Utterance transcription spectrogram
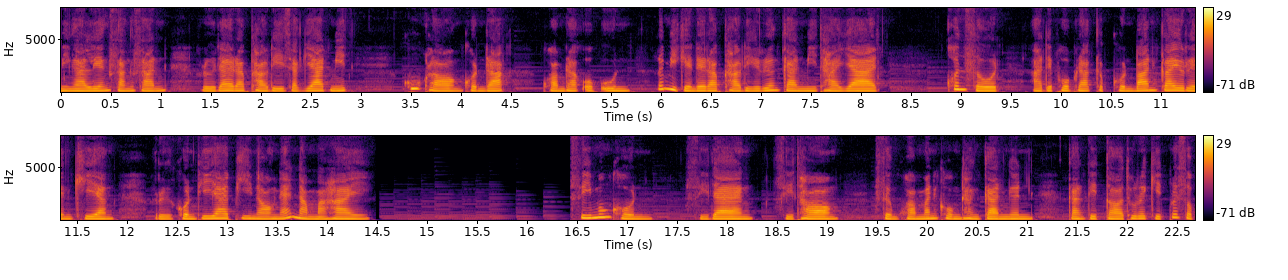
มีงานเลี้ยงสังสรรค์ หรือได้รับข่าวดีจากญาติมิตร คู่ครองคนรัก ความรักอบอุ่น และมีเกณฑ์ได้รับข่าวดีเรื่องการมีทายาท คนโสดอาจได้พบรักกับคนบ้านใกล้เรือนเคียง หรือคนที่ญาติพี่น้องแนะนำมาให้ สีมงคล สีแดง สีทอง เสริมความมั่นคงทางการเงิน การติดต่อธุรกิจประสบ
